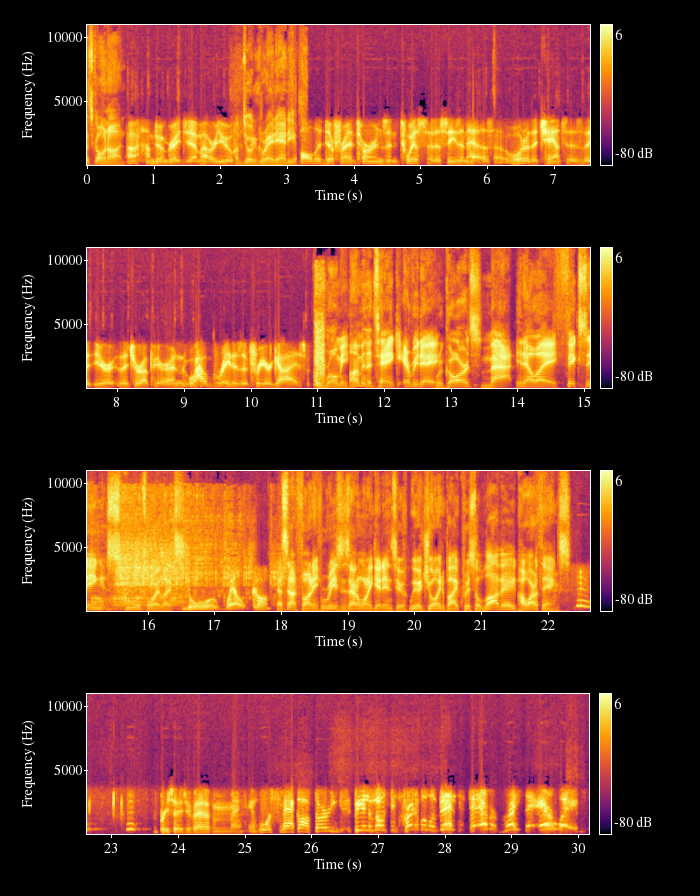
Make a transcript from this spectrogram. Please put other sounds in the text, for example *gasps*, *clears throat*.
What's going on? Uh, I'm doing great, Jim. How are you? I'm doing great, Andy. All the different turns and twists that a season has. Uh, what are the chances that you're that you're up here, and how great is it for your guys? Romy, I'm in the tank every day. Regards, Matt in LA, fixing school toilets. You're welcome. That's not funny for reasons I don't want to get into. We are joined by Chris Olave. How are things? Appreciate you for having me, man. And War Smack Off 30 being the most incredible event to ever grace the airwaves.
